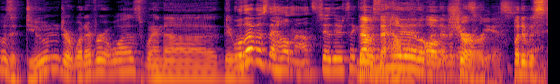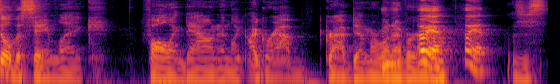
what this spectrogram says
Was it doomed or whatever it was when uh they were Well, that was the Hellmouth. So there's like that was the bit Oh, sure, but it was still the same like falling down and like I grabbed grabbed him or whatever. Oh yeah. know? Oh yeah. It just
